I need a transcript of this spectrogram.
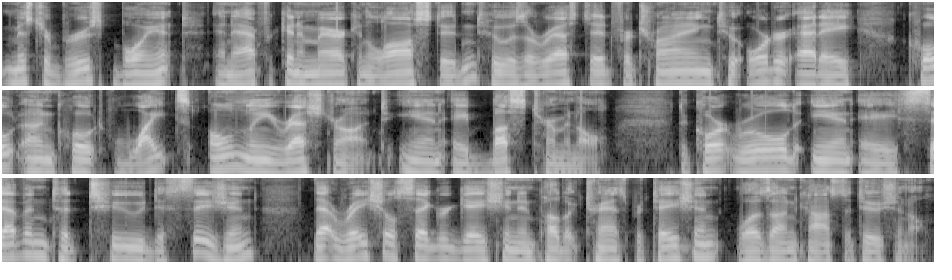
Mr. Bruce Boyant, an African American law student who was arrested for trying to order at a quote unquote whites only restaurant in a bus terminal. The court ruled in a 7 to 2 decision that racial segregation in public transportation was unconstitutional.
